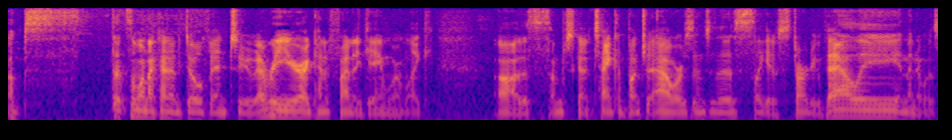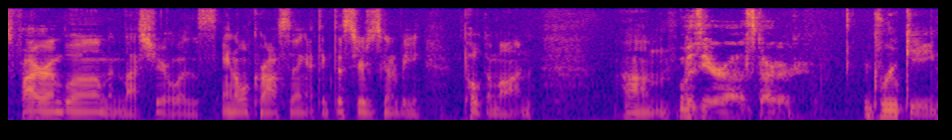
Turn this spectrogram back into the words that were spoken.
obs- that's the one I kind of dove into. Every year, I kind of find a game where I'm like. Oh, this is. I'm just gonna tank a bunch of hours into this. Like it was Stardew Valley, and then it was Fire Emblem, and last year it was Animal Crossing. I think this year's is gonna be Pokemon. who was your uh, starter? Grookey,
